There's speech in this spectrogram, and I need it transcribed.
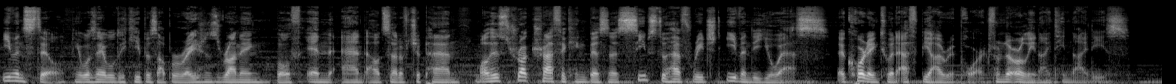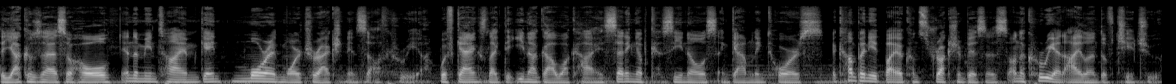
Even still, he was able to keep his operations running, both in and outside of Japan, while his drug trafficking business seems to have reached even the US, according to an FBI report from the early 1990s. The Yakuza as a whole, in the meantime, gained more and more traction in South Korea, with gangs like the Inagawa Kai setting up casinos and gambling tours, accompanied by a construction business on the Korean island of Jeju.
